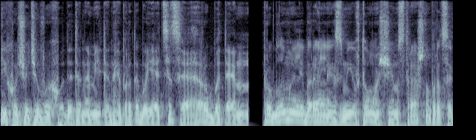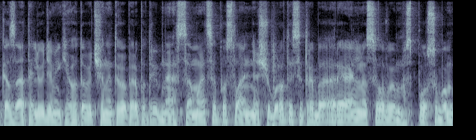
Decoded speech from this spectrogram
і хочуть виходити на мітинги, проте бояться це робити. Проблема ліберальних змі в тому, що їм страшно про це казати. Людям, які готові чинити опір, потрібне саме це послання, що боротися треба реально силовим способом.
